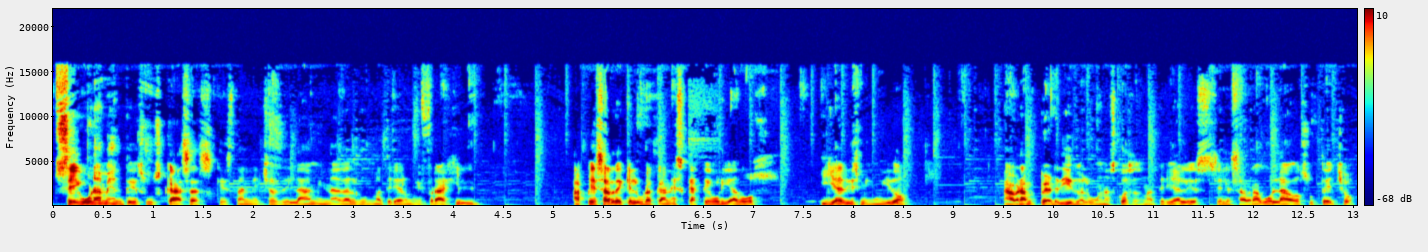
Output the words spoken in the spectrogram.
seguramente sus casas que están hechas de lámina, de algún material muy frágil, a pesar de que el huracán es categoría 2, y ha disminuido, habrán perdido algunas cosas materiales, se les habrá volado su techo.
